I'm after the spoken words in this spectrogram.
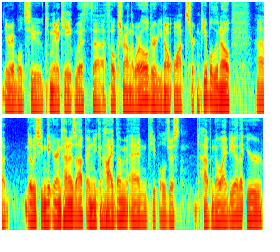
you're able to communicate with uh, folks around the world, or you don't want certain people to know. Uh, at least you can get your antennas up and you can hide them, and people just have no idea that you're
